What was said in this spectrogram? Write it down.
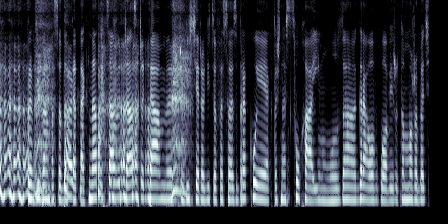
Prawdziwa ambasadorka, tak. tak. Na to cały czas czekamy. Rzeczywiście rodziców SOS brakuje. Jak ktoś nas słucha i mu zagrało w głowie, że to może być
